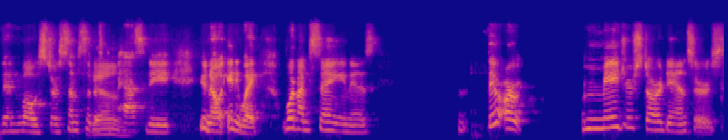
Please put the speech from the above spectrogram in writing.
than most or some sort Yeah. of capacity, you know. Anyway, what I'm saying is there are major star dancers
